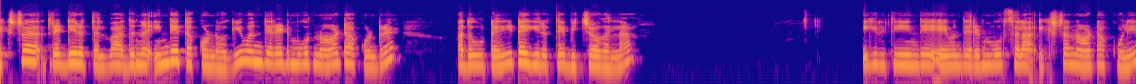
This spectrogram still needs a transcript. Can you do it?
ಎಕ್ಸ್ಟ್ರಾ ಥ್ರೆಡ್ ಇರುತ್ತಲ್ವ, ಅದನ್ನು ಹಿಂದೆ ತಗೊಂಡೋಗಿ ಒಂದೆರಡು ಮೂರು ನಾಟ್ ಹಾಕ್ಕೊಂಡ್ರೆ ಅದು ಟೈಟಾಗಿರುತ್ತೆ, ಬಿಚ್ಚೋಗಲ್ಲ. ಈ ರೀತಿ ಹಿಂದೆ ಒಂದೆರಡು ಮೂರು ಸಲ ಎಕ್ಸ್ಟ್ರಾ ನಾಟ್ ಹಾಕ್ಕೊಳ್ಳಿ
